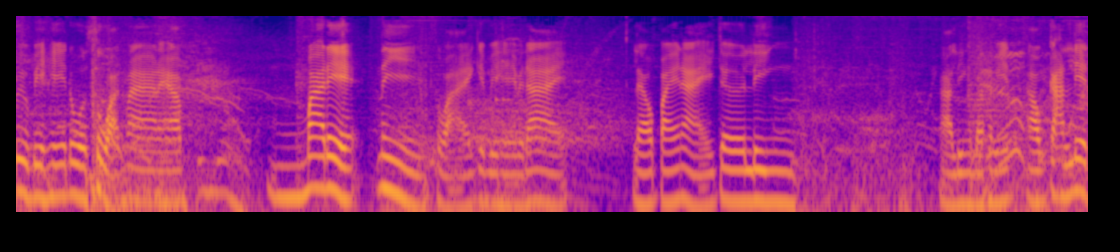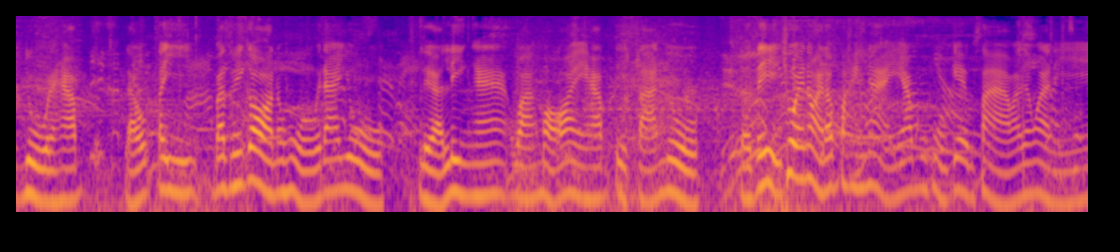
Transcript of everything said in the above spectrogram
วิวเบเฮโดนสวนมานะครับ มาเดะนี่สวยเก็บเบเฮไปได้ แล้วไปไหนเจอลิงอ่าลิงบัสมิธเอาการเลดอยู่นะครับ แล้วตีบัสมิธก่อนโอ้โหไว้ได้อยู่ เหลือลิงฮะวางหมออ้อยครับ ติดสารอยู่เตอร์ตี้ช่วยหน่อยแล้วไปไหนครับโอ้โหเก็บสามมาจังหวะนี้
